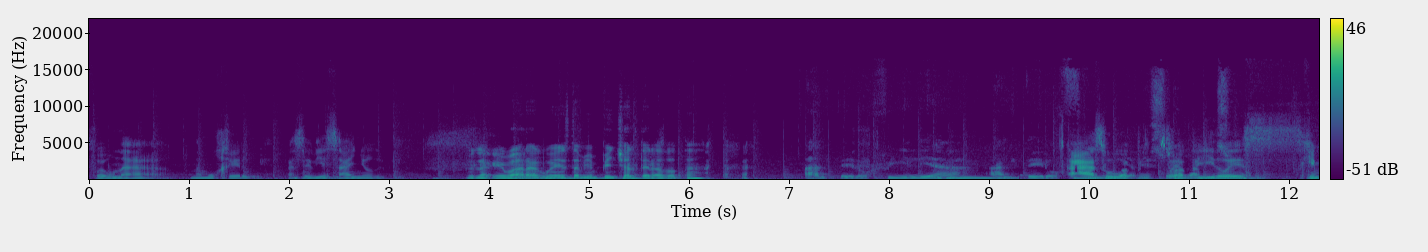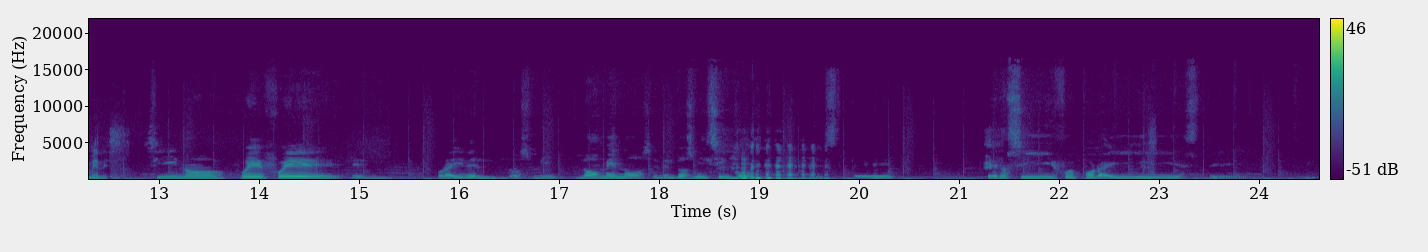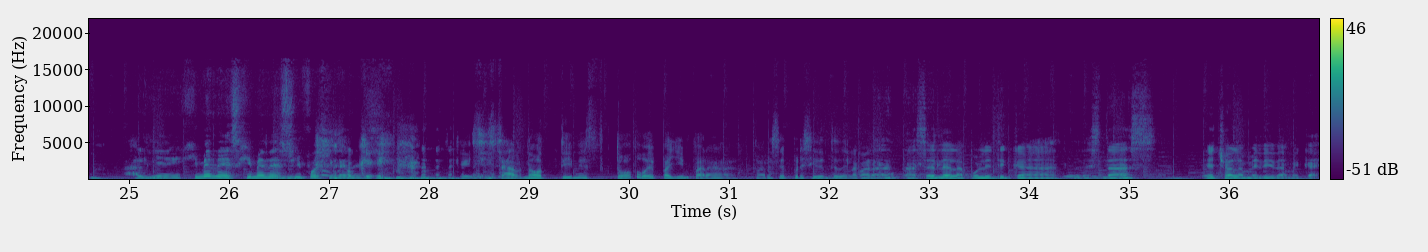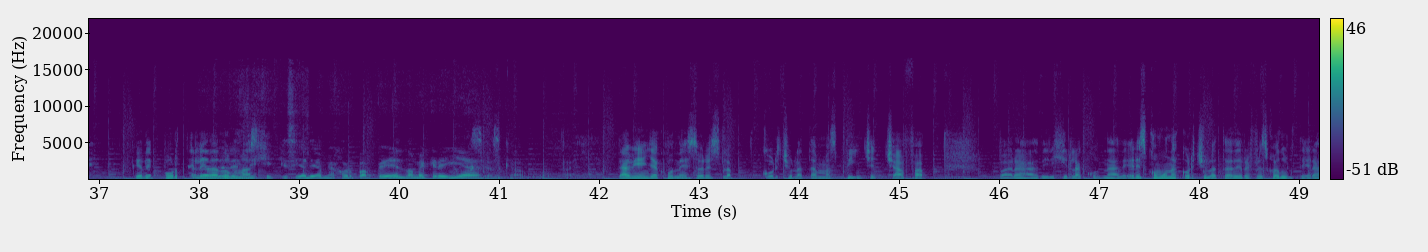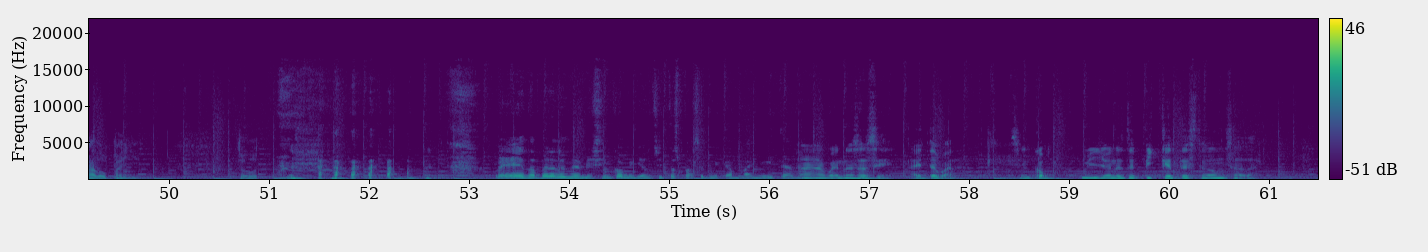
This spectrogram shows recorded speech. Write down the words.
Fue una, una mujer, güey, hace 10 años, güey. Pues la Guevara, güey, está bien pinche alteradota. Alterofilia, Mm. alterofilia. Ah, su, su apellido es Jiménez. Sí, no, fue, fue en- por ahí del 2000, no menos, en el 2005. este, pero sí, fue por ahí, este, alguien, Jiménez, Jiménez, sí fue Jiménez. Ok. Ok, sí sabe. No, tienes todo, eh, Payín, para, para ser presidente de la Para hacerle a la política, estás hecho a la medida, me cae. ¿Qué deporte le ha Yo dado les más? dije que sí haría mejor papel, no me creía. Gracias, cabrón, Payín. Está bien, ya con eso eres la corcholata más pinche chafa para dirigir la CONADE. Eres como una corcholata de refresco adulterado, Payín. Todo. Bueno, pero denme mis 5 milloncitos para hacer mi campañita. ¿no? Ah, bueno, eso sí, ahí te van. 5 millones de piquetes te vamos a dar.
